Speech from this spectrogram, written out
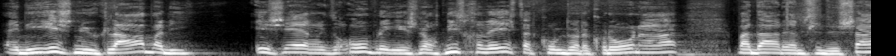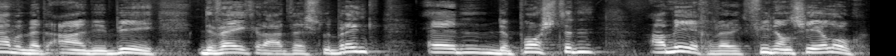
En die is nu klaar, maar die is eigenlijk, de opening is nog niet geweest. Dat komt door de corona. Maar daar hebben ze dus samen met de ANWB, de wijkraad Westerbrink en de posten aan meegewerkt. Financieel ook.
